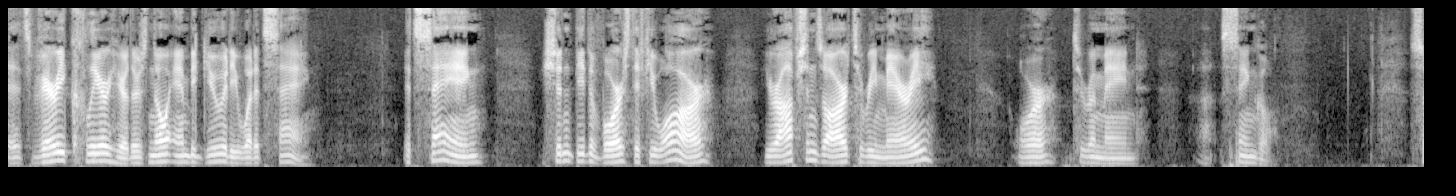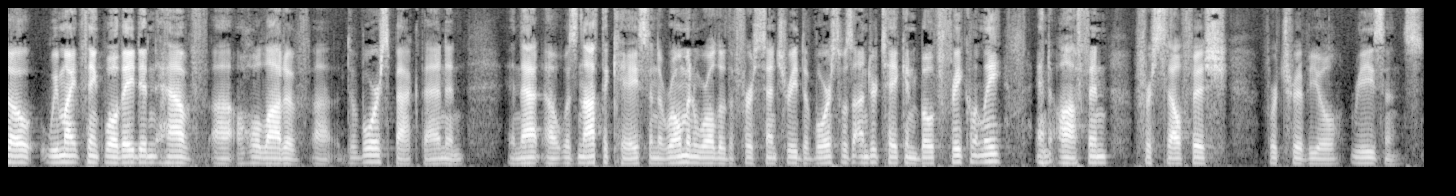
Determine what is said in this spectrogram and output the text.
it's very clear here. There's no ambiguity what it's saying. It's saying you shouldn't be divorced. If you are, your options are to remarry or to remain single. So we might think, well, they didn't have uh, a whole lot of uh, divorce back then, and, and that uh, was not the case. In the Roman world of the first century, divorce was undertaken both frequently and often for selfish, for trivial reasons.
